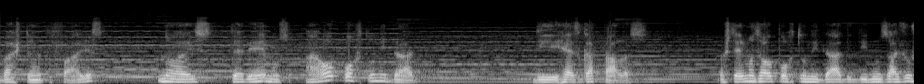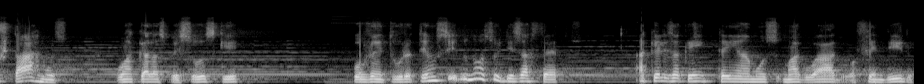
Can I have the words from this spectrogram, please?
bastante falhas, nós teremos a oportunidade de resgatá-las. Nós teremos a oportunidade de nos ajustarmos com aquelas pessoas que, porventura, tenham sido nossos desafetos, aqueles a quem tenhamos magoado, ofendido,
